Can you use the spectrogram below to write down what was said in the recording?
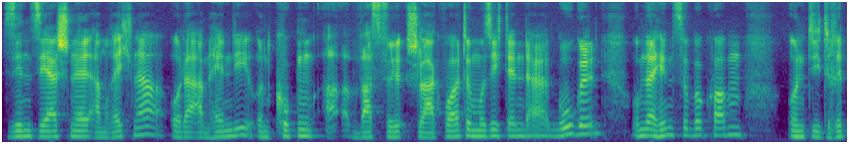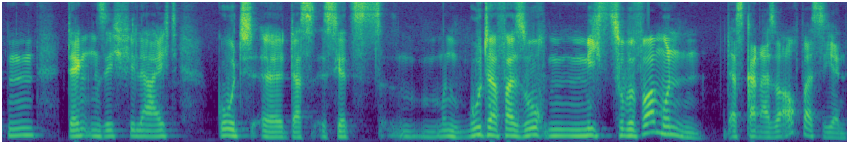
sind sehr schnell am Rechner oder am Handy und gucken, äh, was für Schlagworte muss ich denn da googeln, um da hinzubekommen. Und die Dritten denken sich vielleicht, gut, äh, das ist jetzt ein guter Versuch, mich zu bevormunden. Das kann also auch passieren.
